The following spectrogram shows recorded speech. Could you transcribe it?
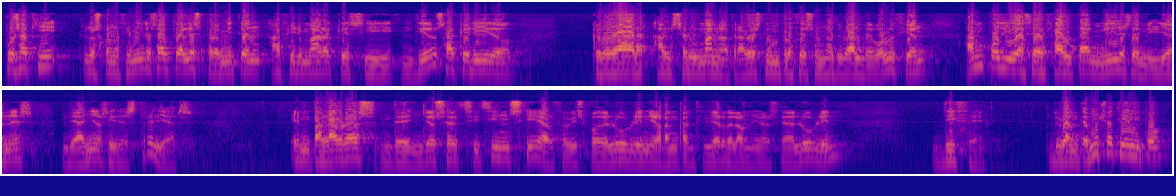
Pues aquí los conocimientos actuales permiten afirmar que si Dios ha querido crear al ser humano a través de un proceso natural de evolución, han podido hacer falta miles de millones de años y de estrellas. En palabras de Joseph Sitzinski, arzobispo de Lublin y gran canciller de la Universidad de Lublin, dice, durante mucho tiempo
